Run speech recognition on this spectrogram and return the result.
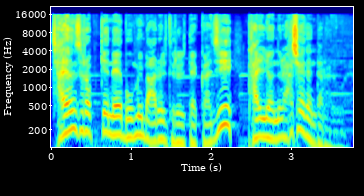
자연스럽게 내 몸이 말을 들을 때까지 단련을 하셔야 된다는 거예요.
